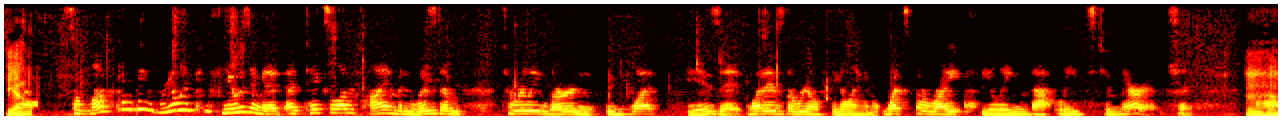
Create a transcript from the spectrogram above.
Yeah. So love can be really confusing. It, it takes a lot of time and wisdom to really learn what is it? What is the real feeling? What's the right feeling that leads to marriage and, mm-hmm. uh,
